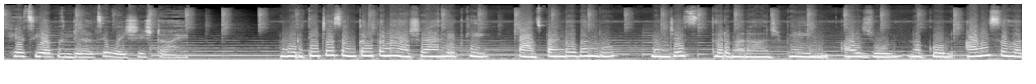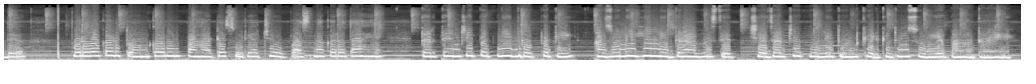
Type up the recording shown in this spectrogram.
हेच या मंदिराचे वैशिष्ट्य आहे. मूर्तीच्या संकल्पना अशा आहेत की पाच पांडव बंधू म्हणजेच धर्मराज भीम अर्जुन नकुल आणि सहदेव पूर्वेकडे तोंड करून पहाटे सूर्याची उपासना करत आहे तर त्यांची पत्नी द्रौपदी अजूनही निद्रा अवस्थेत शेजारच्या खोलीतून खिडकीतून सूर्य पाहत आहे.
